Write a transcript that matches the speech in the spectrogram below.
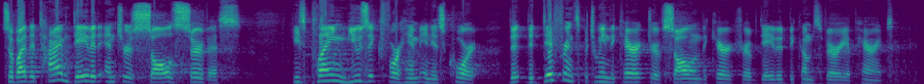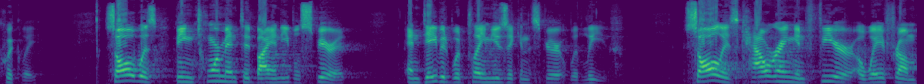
So by the time David enters Saul's service, he's playing music for him in his court. The, the difference between the character of Saul and the character of David becomes very apparent quickly. Saul was being tormented by an evil spirit, and David would play music and the spirit would leave. Saul is cowering in fear away from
